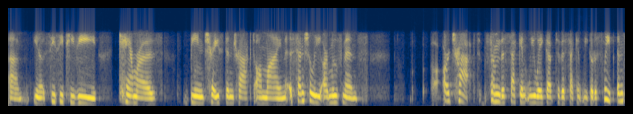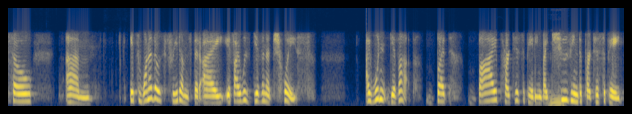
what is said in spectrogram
Um, you know, CCTV, cameras, being traced and tracked online. Essentially, our movements are tracked from the second we wake up to the second we go to sleep. And so um, it's one of those freedoms that I, if I was given a choice, I wouldn't give up. But by participating, by mm. choosing to participate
